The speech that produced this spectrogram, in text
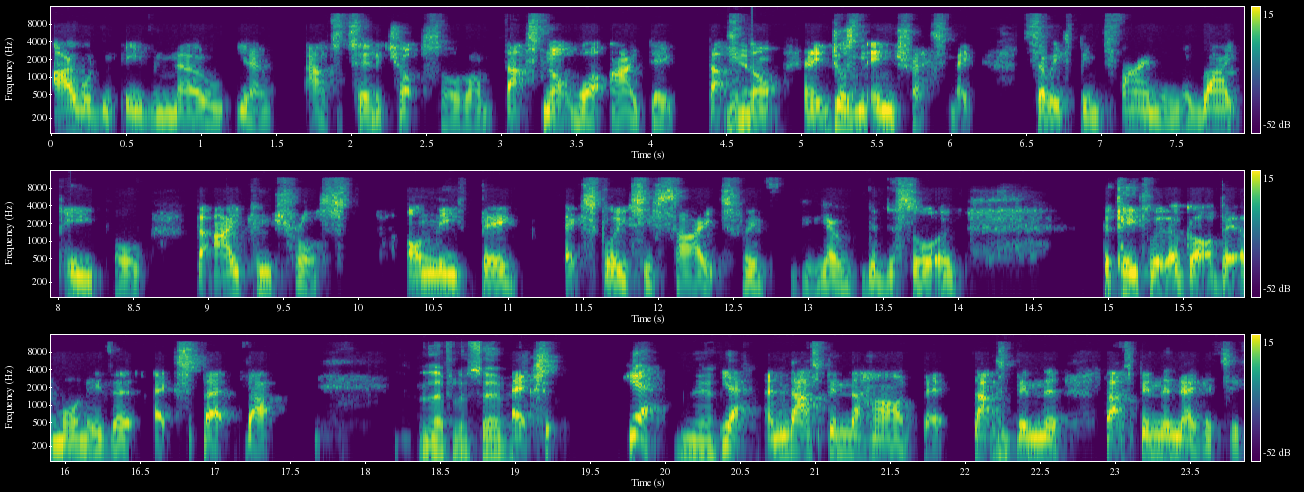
I wouldn't even know, you know, how to turn a chop saw on. That's not what I do. That's yeah. not, and it doesn't interest me. So it's been finding the right people that I can trust on these big exclusive sites with, you know, with the sort of the people that have got a bit of money that expect that level of service. Ex- yeah, yeah, yeah, and that's been the hard bit. That's been the that's been the negative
